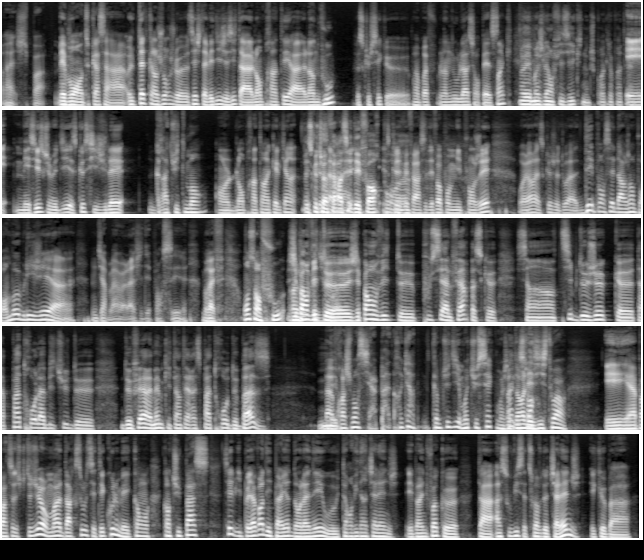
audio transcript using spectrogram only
Ouais, je sais pas. Mais bon, en tout cas, ça. Peut-être qu'un jour, je le. Sais, je t'avais dit, j'hésite à l'emprunter à l'un de vous. Parce que je sais que. Enfin, bref, l'un de nous là sur PS5. Oui, moi je l'ai en physique, donc je pourrais te le prêter. Et... Mais c'est juste que je me dis, est-ce que si je l'ai gratuitement en l'empruntant à quelqu'un. Est-ce que, tu vas faire va- assez d'efforts Est-ce pour. que je vais euh, faire assez d'efforts pour m'y plonger Ou alors est-ce que je dois dépenser de l'argent pour m'obliger à me dire, bah voilà, j'ai dépensé. Bref, on s'en fout. J'ai pas envie de j'ai pas envie de te pousser à le faire parce que c'est un type de jeu que t'as pas trop l'habitude de, de faire et même qui t'intéresse pas trop de base. Bah, Mais franchement, s'il n'y a pas de. Regarde, comme tu dis, moi, tu sais que moi, j'adore les histoires. Et à partir, je te jure, moi, Dark Souls, c'était cool, mais quand, quand tu passes, tu sais, il peut y avoir des périodes dans l'année où tu as envie d'un challenge. Et ben, une fois que tu as assouvi cette soif de challenge et que, bah,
